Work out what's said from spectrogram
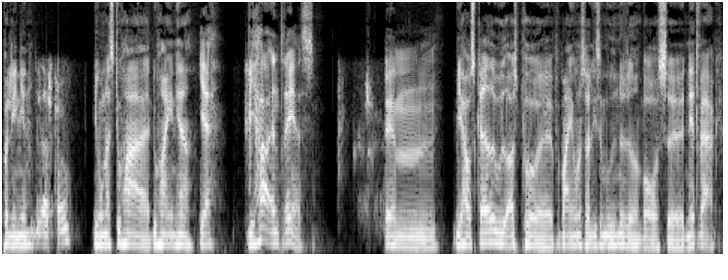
på linjen. Lad os prøve. Jonas, du har, du har en her. Ja, vi har Andreas. Øhm, Vi har jo skrevet ud også på, øh, på mig og Jonas har ligesom udnyttet vores øh, netværk,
